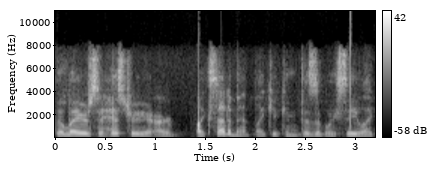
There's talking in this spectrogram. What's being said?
the layers of history are like sediment, like you can visibly see, like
